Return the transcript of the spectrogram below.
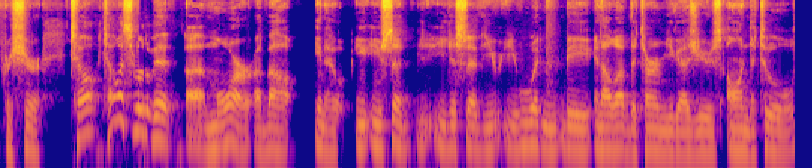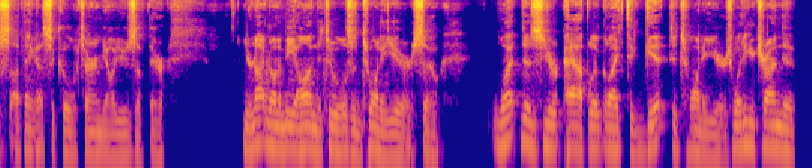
for sure. Tell tell us a little bit uh, more about you know you, you said you just said you you wouldn't be and I love the term you guys use on the tools. I think that's a cool term y'all use up there. You're not going to be on the tools in 20 years, so what does your path look like to get to 20 years? What are you trying to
